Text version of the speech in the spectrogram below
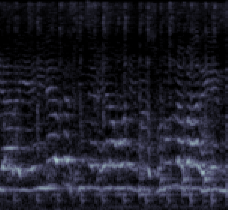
ఇవాళ ఏమి లేక సిద్ధమేనో నీ మనసులున్న బాధ ఏంది?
